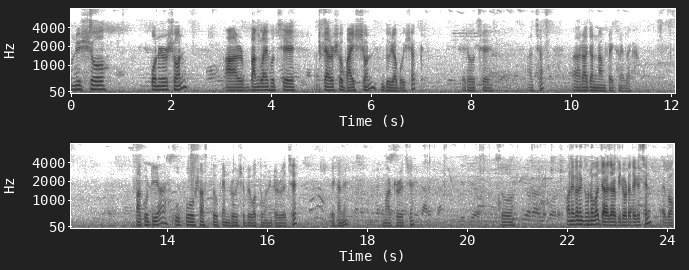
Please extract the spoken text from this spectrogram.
উনিশশো পনেরো সন, আর বাংলায় হচ্ছে তেরোশো বাইশ সন, দুইরা বৈশাখ। এটা হচ্ছে আচ্ছা রাজার নামটা এখানে লেখা। পাকটিয়া উপস্বাস্থ্য কেন্দ্র হিসেবে বর্তমানে এটা রয়েছে। এখানে মাঠ রয়েছে। সো অনেক অনেক ধন্যবাদ যারা যারা ভিডিওটা দেখেছেন এবং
